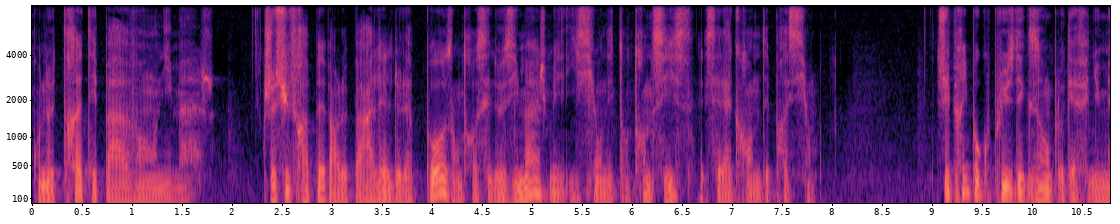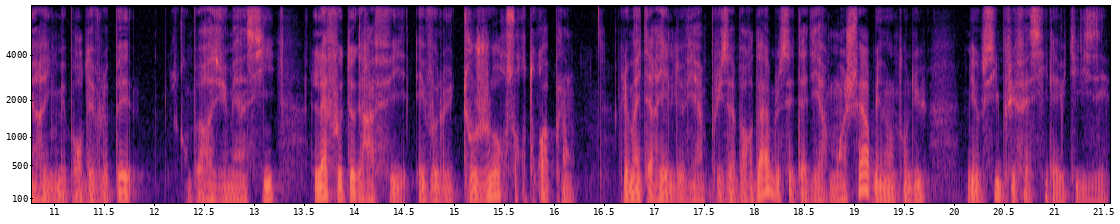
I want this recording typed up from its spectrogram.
qu'on ne traitait pas avant en images. Je suis frappé par le parallèle de la pose entre ces deux images, mais ici on est en 36 et c'est la Grande Dépression. J'ai pris beaucoup plus d'exemples au café numérique, mais pour développer ce qu'on peut résumer ainsi, la photographie évolue toujours sur trois plans. Le matériel devient plus abordable, c'est-à-dire moins cher bien entendu, mais aussi plus facile à utiliser.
